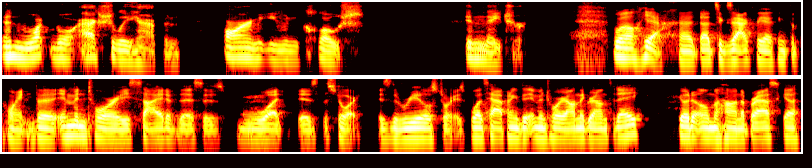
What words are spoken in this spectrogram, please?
and what will actually happen aren't even close in nature. Well, yeah, uh, that's exactly I think the point. The inventory side of this is what is the story? Is the real story? Is what's happening to inventory on the ground today? Go to Omaha, Nebraska,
